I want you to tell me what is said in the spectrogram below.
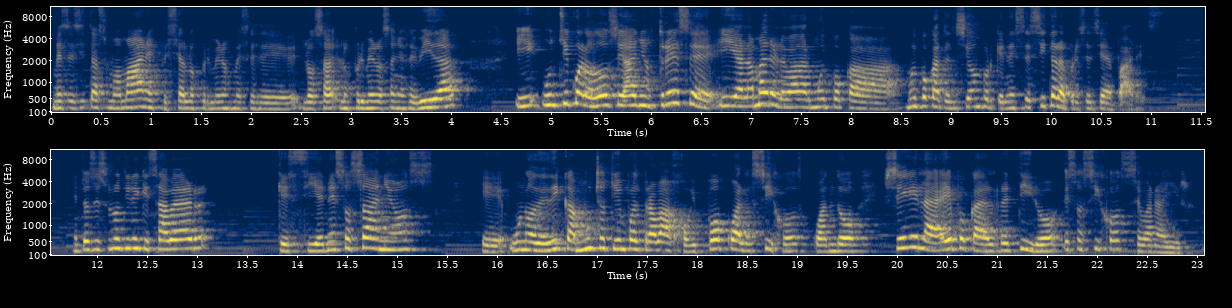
necesita a su mamá, en especial los primeros meses de los, primeros años de vida y un chico a los 12 años, 13, y a la madre le va a dar muy poca, muy poca atención porque necesita la presencia de pares. Entonces uno tiene que saber que si en esos años eh, uno dedica mucho tiempo al trabajo y poco a los hijos, cuando llegue la época del retiro, esos hijos se van a ir.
